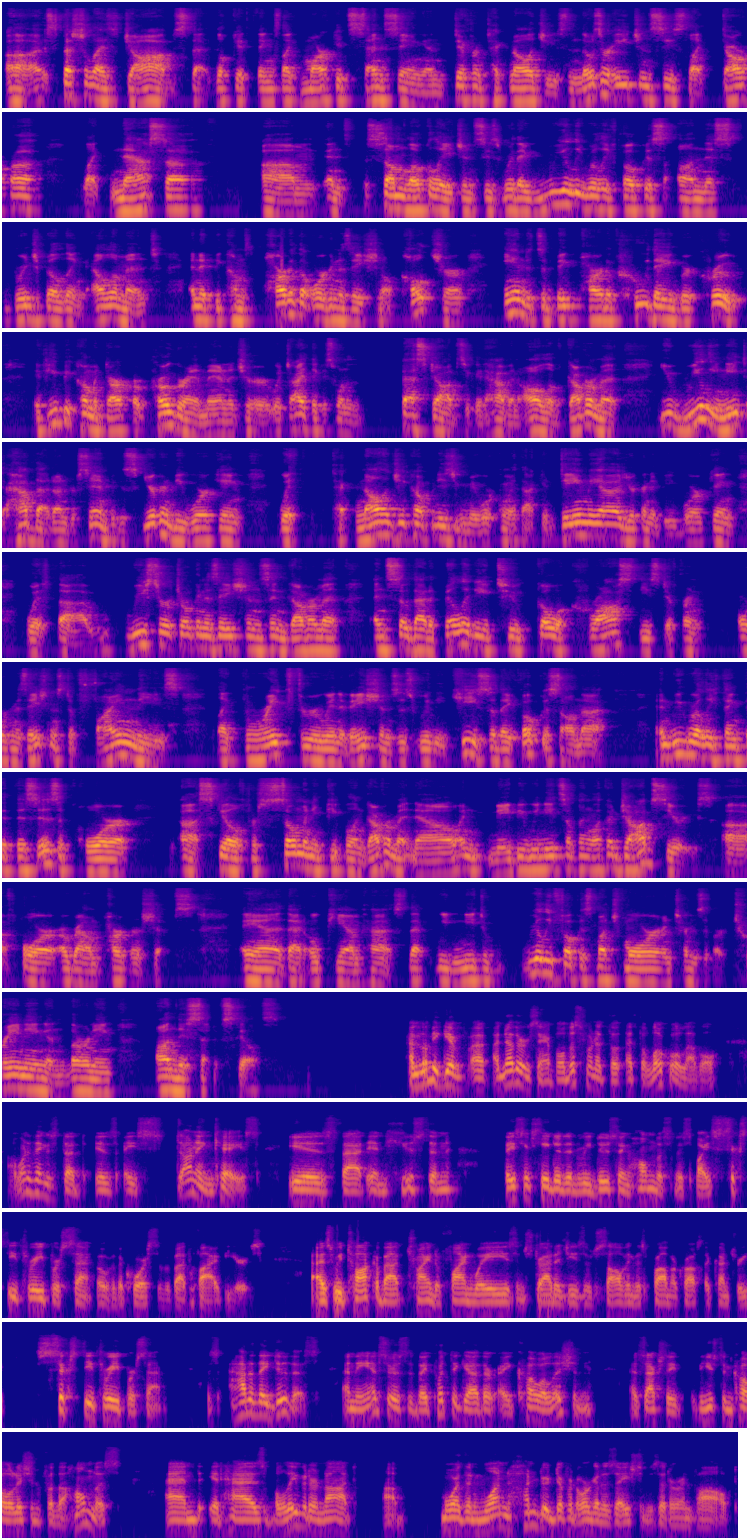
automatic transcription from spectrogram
uh, specialized jobs that look at things like market sensing and different technologies. And those are agencies like DARPA, like NASA, um, and some local agencies where they really, really focus on this bridge building element. And it becomes part of the organizational culture. And it's a big part of who they recruit. If you become a DARPA program manager, which I think is one of the best jobs you could have in all of government, you really need to have that understand because you're going to be working with technology companies, you're going to be working with academia, you're going to be working with uh, research organizations in government. And so that ability to go across these different organizations to find these like breakthrough innovations is really key. So they focus on that. And we really think that this is a core uh, skill for so many people in government now. And maybe we need something like a job series uh, for around partnerships and that OPM has that we need to really focus much more in terms of our training and learning on this set of skills. And let me give uh, another example. This one at the at the local level. Uh, one of the things that is a stunning case is that in Houston, they succeeded in reducing homelessness by 63% over the course of about five years. As we talk about trying to find ways and strategies of solving this problem across the country, 63%. How did they do this? And the answer is that they put together a coalition. It's actually the Houston Coalition for the Homeless. And it has, believe it or not, uh, more than 100 different organizations that are involved.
